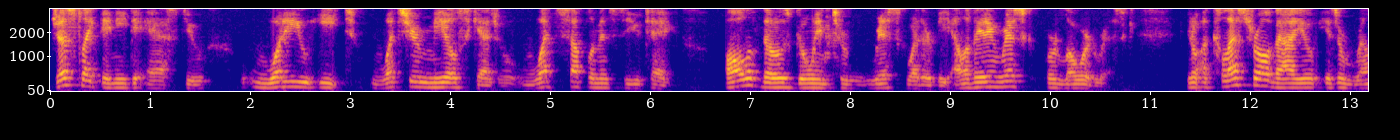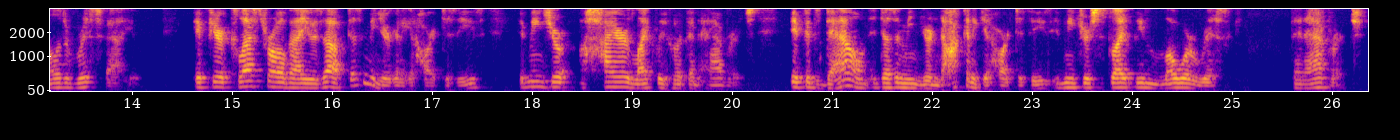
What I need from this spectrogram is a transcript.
Just like they need to ask you, what do you eat? What's your meal schedule? What supplements do you take? All of those go into risk, whether it be elevating risk or lowered risk. You know, a cholesterol value is a relative risk value. If your cholesterol value is up, doesn't mean you're going to get heart disease. It means you're a higher likelihood than average. If it's down, it doesn't mean you're not going to get heart disease. It means you're slightly lower risk than average.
